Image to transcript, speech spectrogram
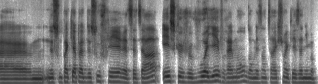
euh, ne sont pas capables de souffrir, etc. Et ce que je voyais vraiment dans mes interactions avec les animaux.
